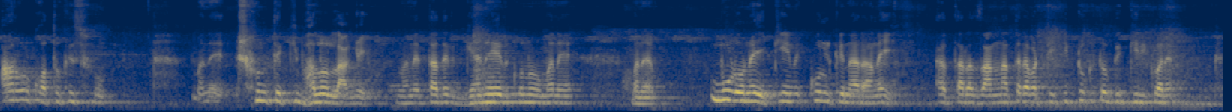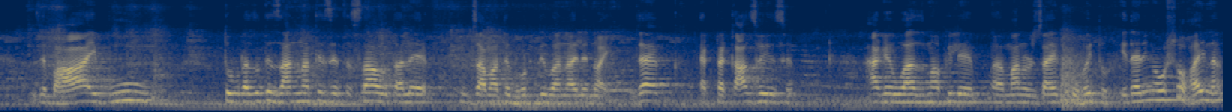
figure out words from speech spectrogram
আরও কত কিছু মানে শুনতে কি ভালো লাগে? মানে তাদের জ্ঞানের কোনো মানে মানে মুড়ো নেই, কিন, কুল কিনারা নেই। আর তারা জান্নাতের আবার টিকিট টুকিটও বিক্রি করে। যে ভাই বু তোমরা যদি জান্নাতে যেতে চাও, তাহলে জামাতে ভোট দিবা, নাইলে নয়। যাক একটা কাজ হয়েছে। আগে ওয়াজ মাহফিলে মানুষ যায় একটু হয়তো ইদানিং অবশ্য হয় না।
